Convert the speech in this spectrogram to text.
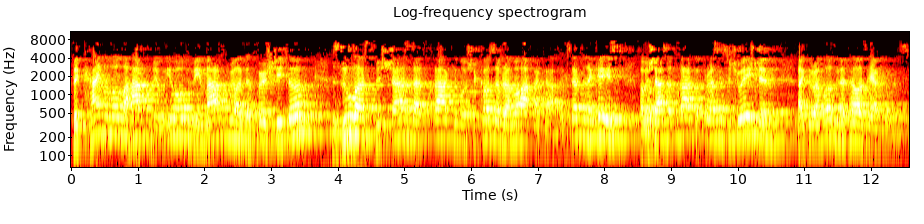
The kaimalon lahachmir, we hold to be machmir like the first shita, zulas b'shas atchak kimo shekosav ramo achakach. Except in the case of a shas atchak, a pressing situation, like the Ramo is going to tell us afterwards.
